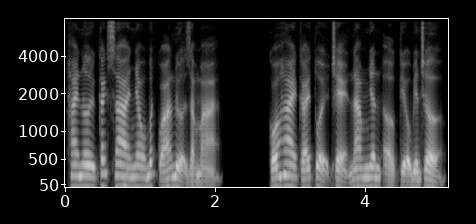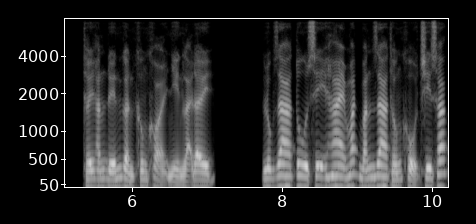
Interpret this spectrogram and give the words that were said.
Hai nơi cách xa nhau bất quá nửa dặm mà. Có hai cái tuổi trẻ nam nhân ở kiểu biên chờ, thấy hắn đến gần không khỏi nhìn lại đây. Lục gia tu sĩ hai mắt bắn ra thống khổ chi sắc,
